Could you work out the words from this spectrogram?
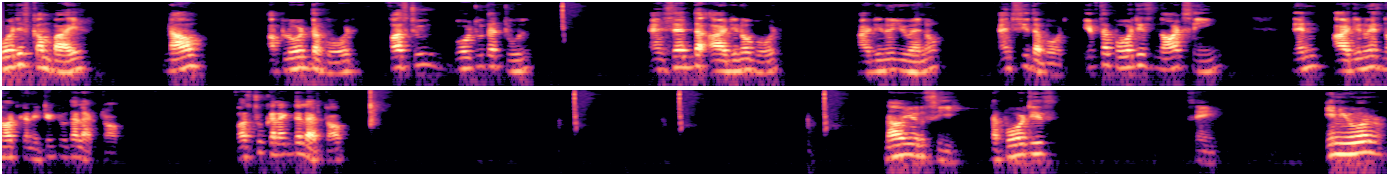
Code is compiled. Now upload the code. First you go to the tool and set the Arduino board, Arduino UNO and see the board. If the board is not seeing, then Arduino is not connected to the laptop. First to connect the laptop. Now you see the port is saying in your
